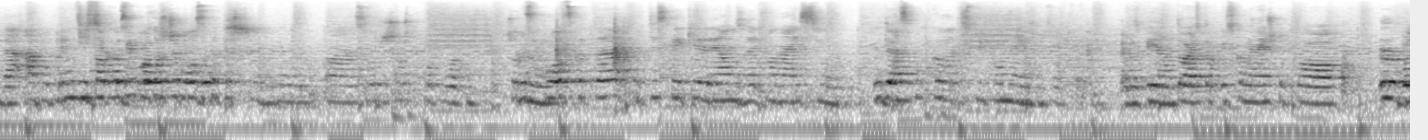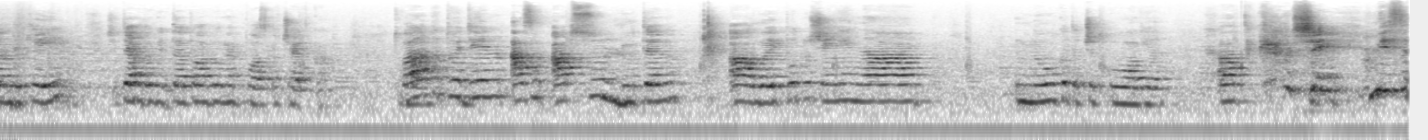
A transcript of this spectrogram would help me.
Да, а по принцип, си ако хъби ползваш плоската, ще го а, сложиш още по-плътно. Защото с плоската, притискайки реално залетва най-силно. А да, с пупкавата стои по-нежно съответно. разбирам. Тоест, ако искаме нещо по-urban decay, ще трябва да, да пробваме плоска четка. Това Да. е като един, аз съм абсолютен а, лайк по отношение на науката четкология. А, така че, мисля,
